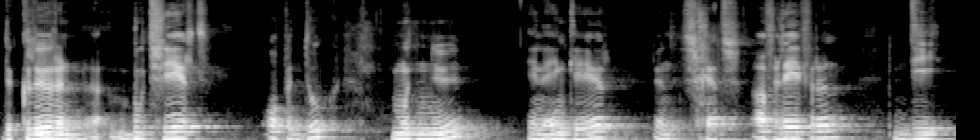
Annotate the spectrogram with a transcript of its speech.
de kleuren eh, boetseert op het doek, moet nu in één keer een schets afleveren die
